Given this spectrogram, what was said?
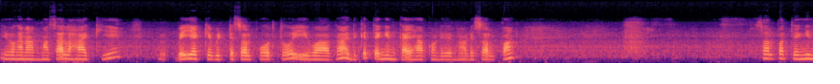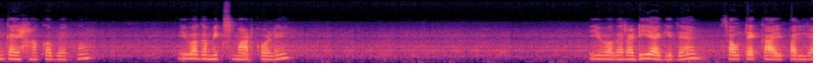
ಇವಾಗ ನಾನು ಮಸಾಲ ಹಾಕಿ ಬೇಯೋಕ್ಕೆ ಬಿಟ್ಟೆ ಸ್ವಲ್ಪ ಹೊತ್ತು ಇವಾಗ ಇದಕ್ಕೆ ತೆಂಗಿನಕಾಯಿ ಹಾಕ್ಕೊಂಡಿದ್ದೀನಿ ನೋಡಿ ಸ್ವಲ್ಪ. ಸ್ವಲ್ಪ ತೆಂಗಿನಕಾಯಿ ಹಾಕೋಬೇಕು. ಇವಾಗ ಮಿಕ್ಸ್ ಮಾಡ್ಕೊಳ್ಳಿ. ಇವಾಗ ರೆಡಿಯಾಗಿದೆ ಸೌತೆಕಾಯಿ ಪಲ್ಯ.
